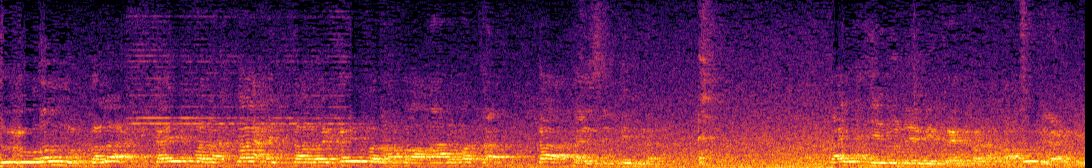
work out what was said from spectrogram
دعورا نقلا كيف نكاحل تبع كيف ربا أنا متى كاحل يسلمنا كيف حين لي كيف رباولي يعني؟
